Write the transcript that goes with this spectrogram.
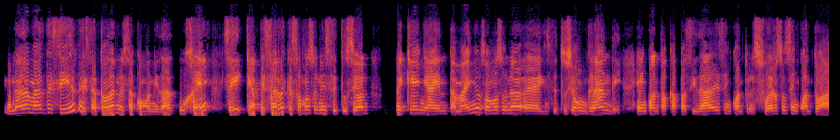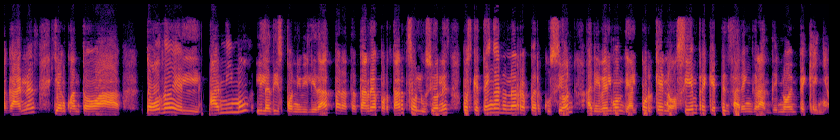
nada más decir a toda nuestra comunidad UG, sí, que a pesar de que somos una institución pequeña en tamaño, somos una eh, institución grande en cuanto a capacidades, en cuanto a esfuerzos, en cuanto a ganas y en cuanto a todo el ánimo y la disponibilidad para tratar de aportar soluciones pues que tengan una repercusión a nivel mundial. ¿Por qué no? Siempre hay que pensar en grande, no en pequeño.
